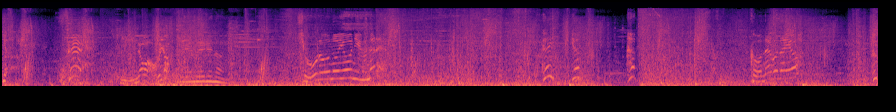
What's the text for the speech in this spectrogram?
や。せい。みんなは俺が。眠るのに兵糧のようにうなれ。はいやっ。はっ。粉々よ。ふっ。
